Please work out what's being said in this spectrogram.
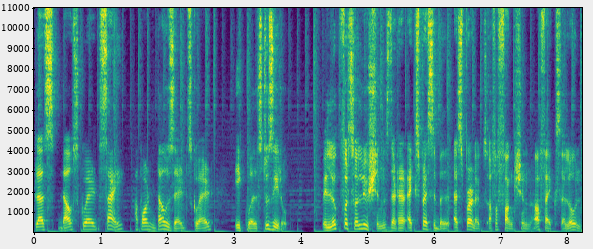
plus dou squared psi upon dou z squared equals to 0 we look for solutions that are expressible as products of a function of x alone,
